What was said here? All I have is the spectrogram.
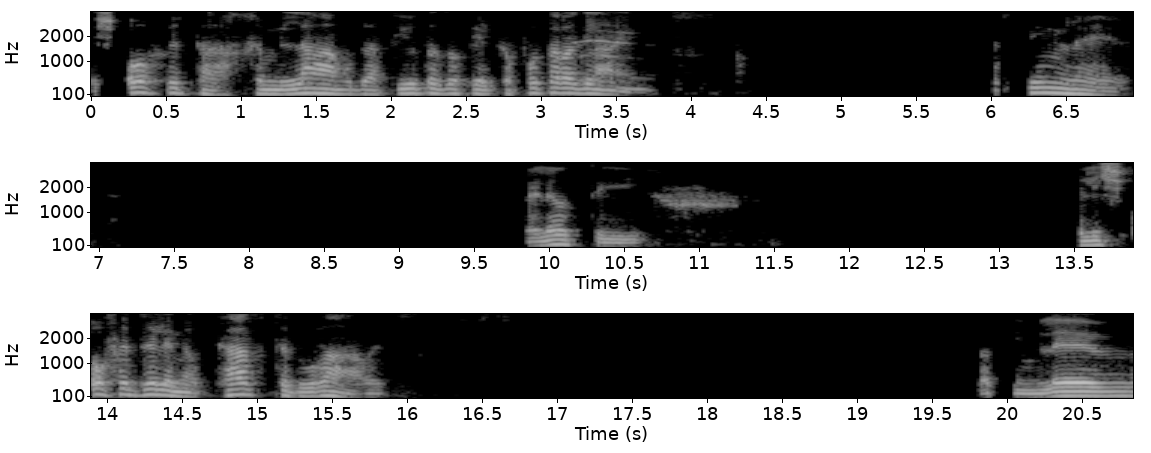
לשאוף את החמלה, המודעתיות הזאת אל כפות הרגליים. שים לב. ולהוציא. ולשאוף את זה למרכז כדור הארץ. לשים לב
